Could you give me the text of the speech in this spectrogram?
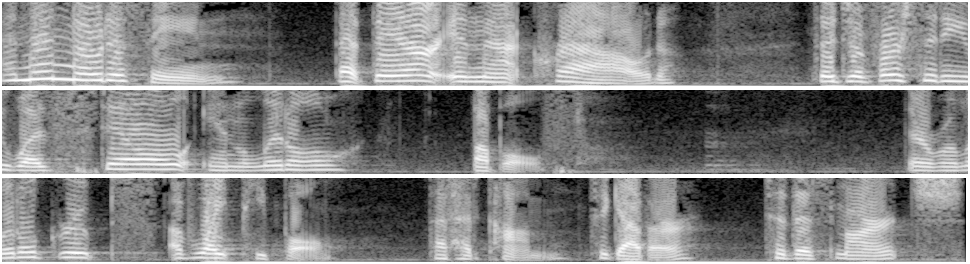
And then noticing that there in that crowd, the diversity was still in little bubbles there were little groups of white people that had come together to this march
